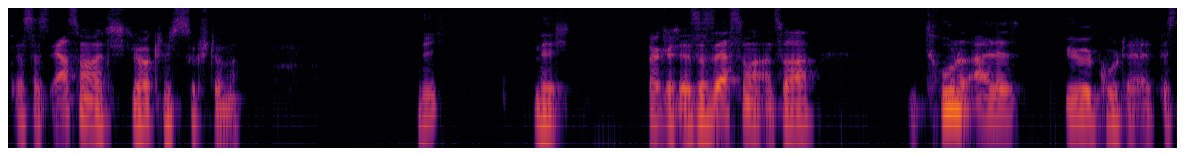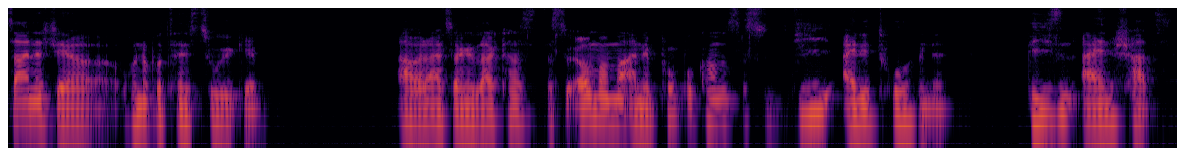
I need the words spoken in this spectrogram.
Das ist das erste Mal, dass ich wirklich nicht zustimme. Nicht? Nicht. Wirklich, es ist das erste Mal. Und zwar, Truhen und alles, übel gut. Bis dahin ich dir hundertprozentig zugegeben. Aber als du dann gesagt hast, dass du irgendwann mal an den Punkt bekommst, dass du die eine Truhe findest, diesen einen Schatz.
